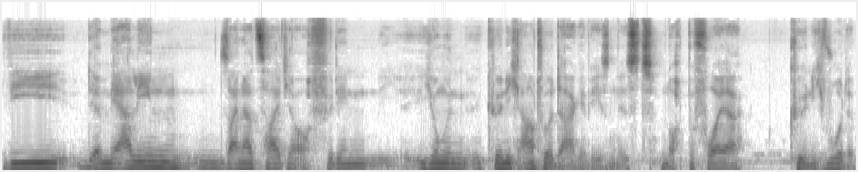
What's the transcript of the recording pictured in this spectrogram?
wie der Merlin seinerzeit ja auch für den jungen König Arthur da gewesen ist, noch bevor er König wurde.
